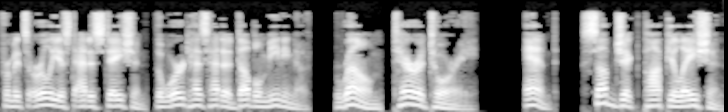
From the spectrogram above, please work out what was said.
From its earliest attestation, the word has had a double meaning of realm, territory, and subject population.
